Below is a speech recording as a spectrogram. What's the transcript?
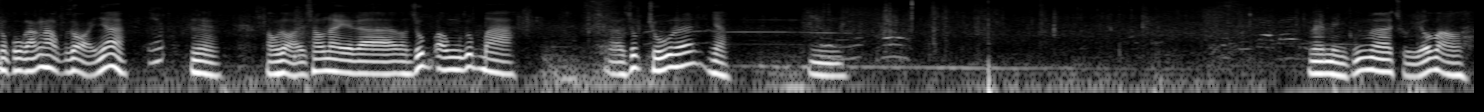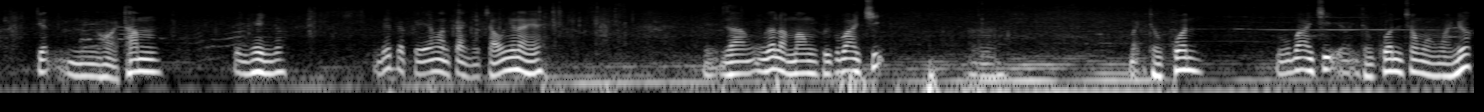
Nó cố gắng học giỏi nhá. Yep. Ừ. Học giỏi sau này là còn giúp ông giúp bà à, giúp chú nữa nhỉ. Ừ. Này mình cũng uh, chủ yếu vào tiện mình hỏi thăm tình hình thôi biết được cái hoàn cảnh của cháu như này ấy. Thì Giang cũng rất là mong quý cô bác anh chị. À, mạnh thường quân. Quý cô bác anh chị mạnh thường quân trong và ngoài nước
